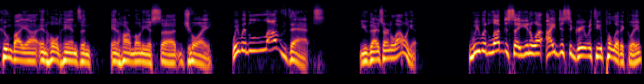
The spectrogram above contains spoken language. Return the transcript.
kumbaya and hold hands and in harmonious uh, joy. We would love that. You guys aren't allowing it. We would love to say, you know what, I disagree with you politically.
